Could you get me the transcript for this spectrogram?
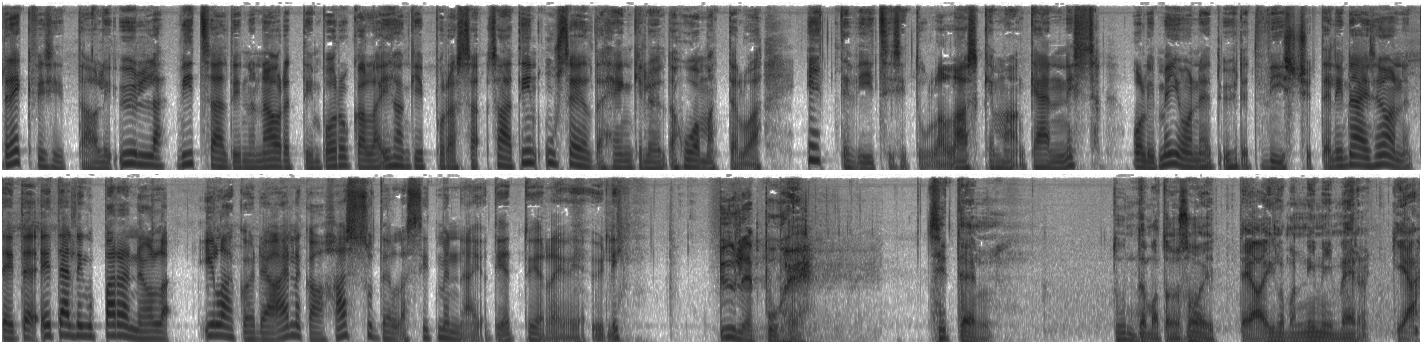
rekvisiitta oli yllä, vitsailtiin ja naurettiin porukalla ihan kippurassa, saatiin useilta henkilöiltä huomattelua, ette viitsisi tulla laskemaan kännissä. Olimme juoneet yhdet vissyt, eli näin se on, että ei, ei täällä niinku paranne olla ilakoida ja ainakaan hassutella, sitten mennään jo tiettyjä rajoja yli. Yle puhe. Sitten tuntematon soittaja ilman nimimerkkiä.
